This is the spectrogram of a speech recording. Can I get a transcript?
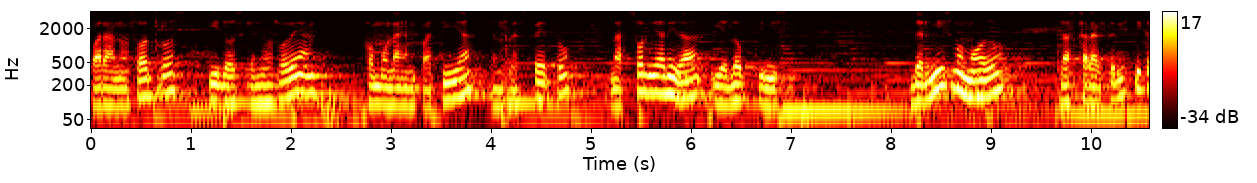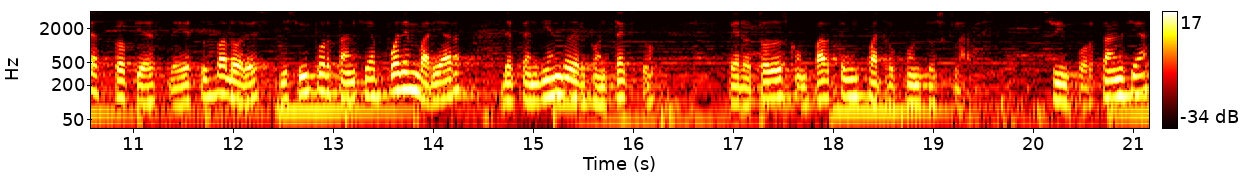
para nosotros y los que nos rodean, como la empatía, el respeto, la solidaridad y el optimismo. Del mismo modo, las características propias de estos valores y su importancia pueden variar dependiendo del contexto, pero todos comparten cuatro puntos claves. Su importancia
